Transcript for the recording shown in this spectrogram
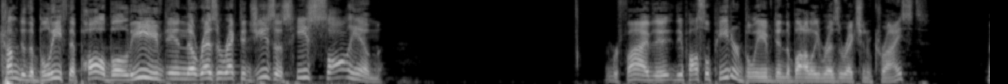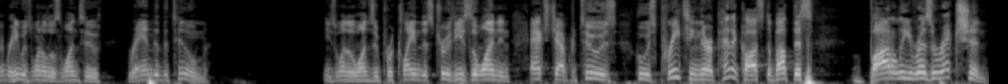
come to the belief that Paul believed in the resurrected Jesus. He saw him. Number five, the, the apostle Peter believed in the bodily resurrection of Christ. Remember, he was one of those ones who ran to the tomb. He's one of the ones who proclaimed this truth. He's the one in Acts chapter 2 who is preaching there at Pentecost about this bodily resurrection.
